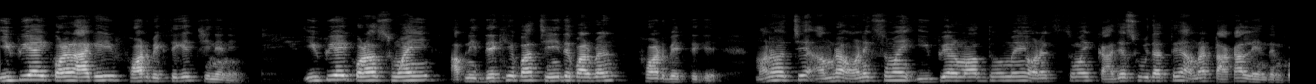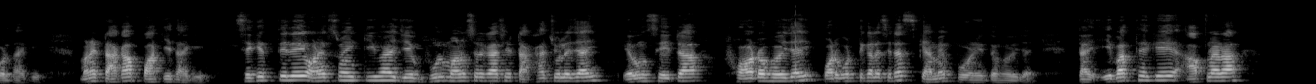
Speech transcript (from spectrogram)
UPI করার আগেই fraud ব্যক্তিকে চিনে নিন। ইউপিআই করার সময় আপনি দেখে বা চিনতে পারবেন ফ্রড ব্যক্তিকে। মানে হচ্ছে আমরা অনেক সময় ইউপিআইয়ের মাধ্যমে, অনেক সময় কাজের সুবিধার্থে আমরা টাকা লেনদেন করে থাকি। মানে টাকা পাঠিয়ে থাকি। সেক্ষেত্রে অনেক সময় কি হয় যে ভুল মানুষের কাছে টাকা চলে যায় এবং সেটা ফ্রডও হয়ে যায়, পরবর্তীকালে সেটা স্ক্যামে পরিণত হয়ে যায়। তাই এবার থেকে আপনারা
